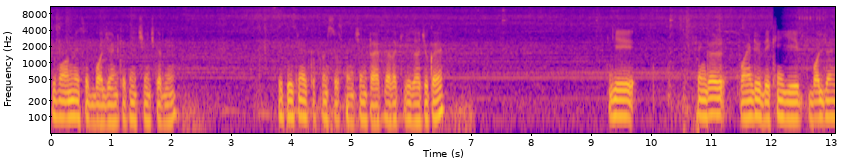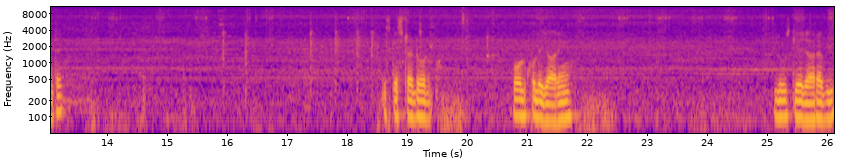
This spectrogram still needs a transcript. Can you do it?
ज़ुबान में से बॉल जॉइंट कहते हैं चेंज करने। ये देख रहे हैं इसका फ्रंट सस्पेंशन टायर ज़्यादा किया जा चुका है। ये फिंगर पॉइंट भी देखें, ये बॉल जॉइंट है। इसके स्टड और होल्ड खोले जा रहे हैं। लूज़ किया जा रहा है अभी।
